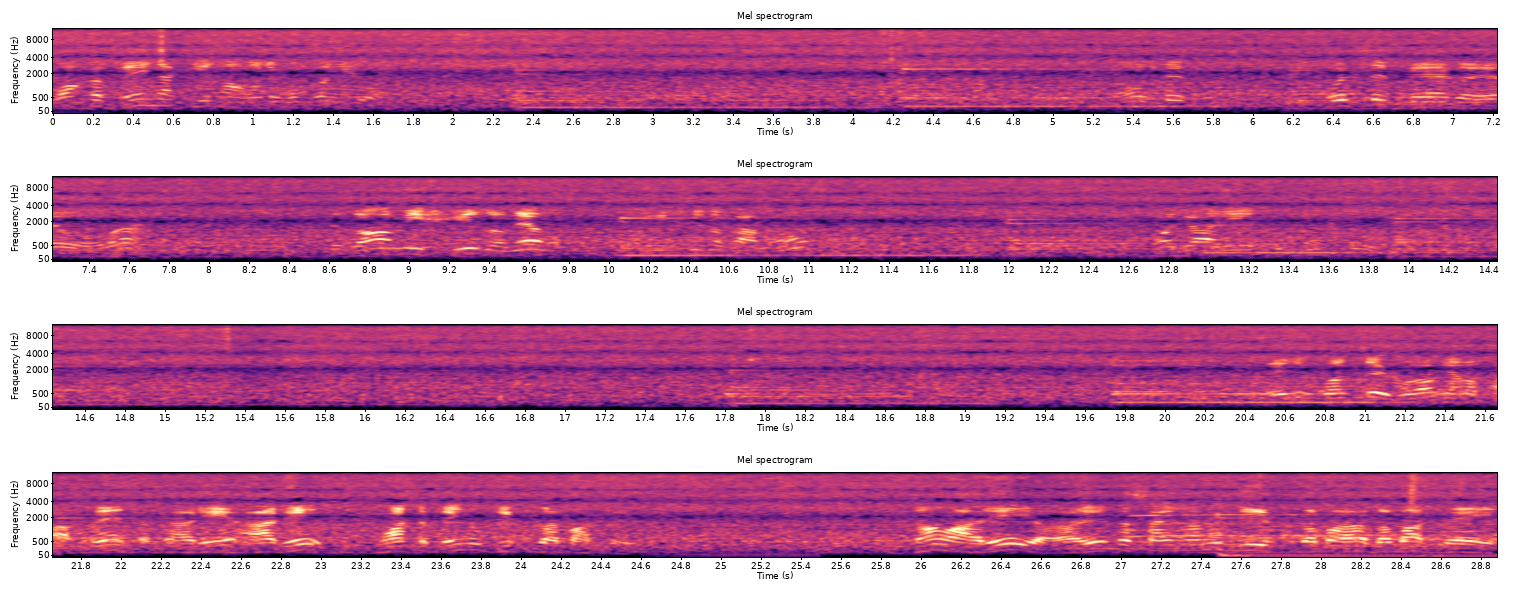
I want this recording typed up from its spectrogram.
Foca bem aqui na onde eu vou bandear. Então você, depois que você pega ela lá, você dá uma mexida nela, uma mexida com a mão, pode areia tudo. Em quando você joga ela para frente, a areia, a areia mostra bem no bico da bateria. Então a areia, a areia está saindo lá no bico da, da bateria.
